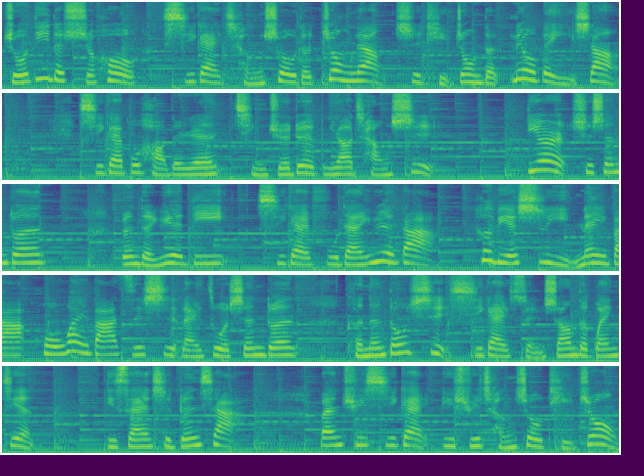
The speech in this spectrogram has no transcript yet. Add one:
着地的时候，膝盖承受的重量是体重的六倍以上。膝盖不好的人，请绝对不要尝试。第二是深蹲，蹲得越低，膝盖负担越大，特别是以内八或外八姿势来做深蹲，可能都是膝盖损伤的关键。第三是蹲下，弯曲膝盖必须承受体重，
